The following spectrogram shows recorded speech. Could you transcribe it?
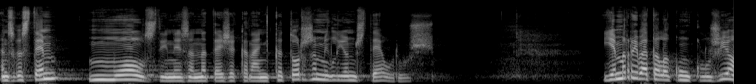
Ens gastem molts diners en neteja cada any, 14 milions d'euros. I hem arribat a la conclusió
